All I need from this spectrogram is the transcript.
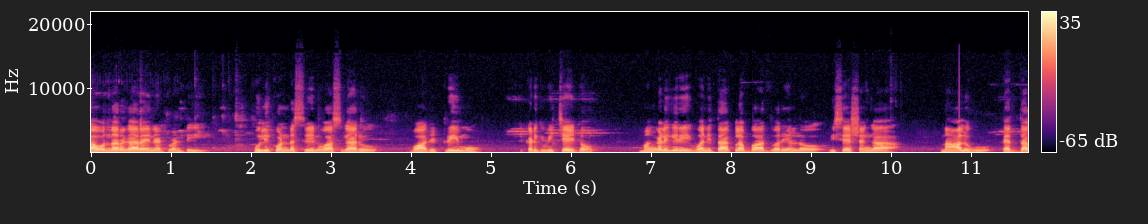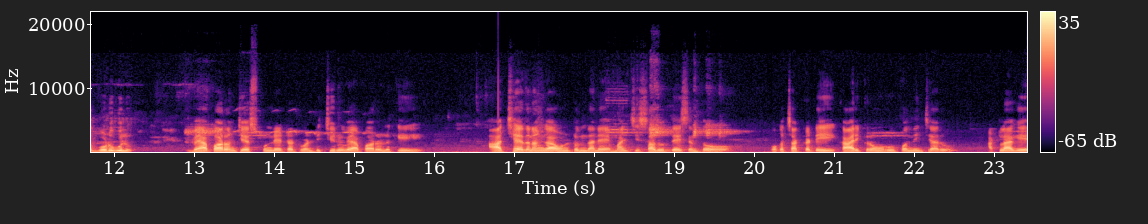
గవర్నర్ గారైనటువంటి పులికొండ శ్రీనివాస్ గారు వారి టీము ఇక్కడికి విచ్చేయటం. మంగళగిరి వనితా క్లబ్ ఆధ్వర్యంలో విశేషంగా నాలుగు పెద్ద గొడుగులు వ్యాపారం చేసుకునేటటువంటి చిరు వ్యాపారులకి ఆచ్ఛేదనంగా ఉంటుందనే మంచి సదుద్దేశంతో ఒక చక్కటి కార్యక్రమం రూపొందించారు. అట్లాగే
